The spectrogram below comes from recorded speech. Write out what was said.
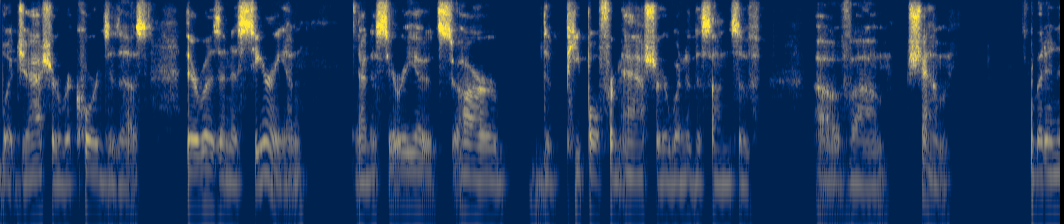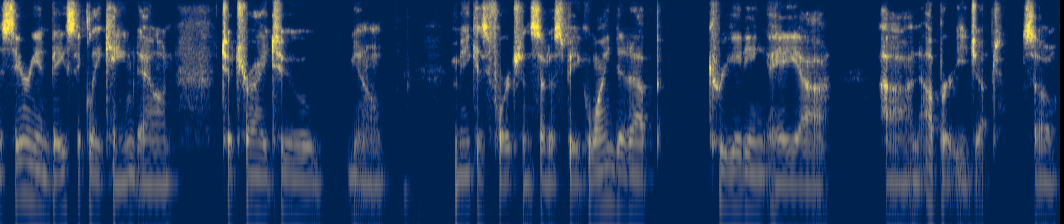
what Jasher records of this. There was an Assyrian, and Assyrians are the people from Asher, one of the sons of of um, Shem. But an Assyrian basically came down to try to, you know, make his fortune, so to speak, winded up creating a uh, uh, an Upper Egypt. So,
